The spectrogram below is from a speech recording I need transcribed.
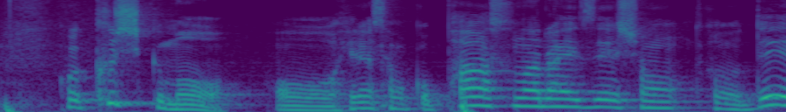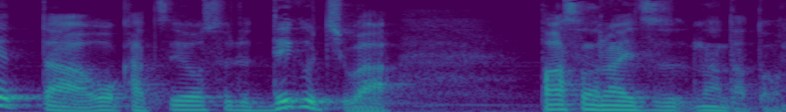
これくしくも平井さんもこうパーソナライゼーションこのデータを活用する出口はパーソナライズなんだと。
